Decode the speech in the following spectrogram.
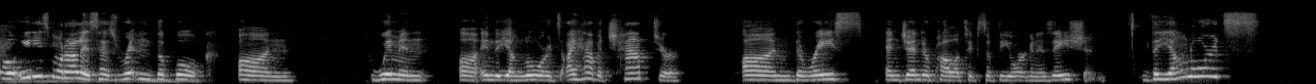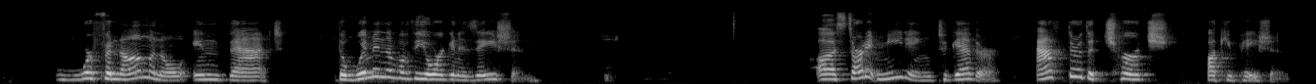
Well, Iris Morales has written the book on women uh, in the Young Lords. I have a chapter on the race and gender politics of the organization. The Young Lords were phenomenal in that the women of the organization uh, started meeting together after the church occupation.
